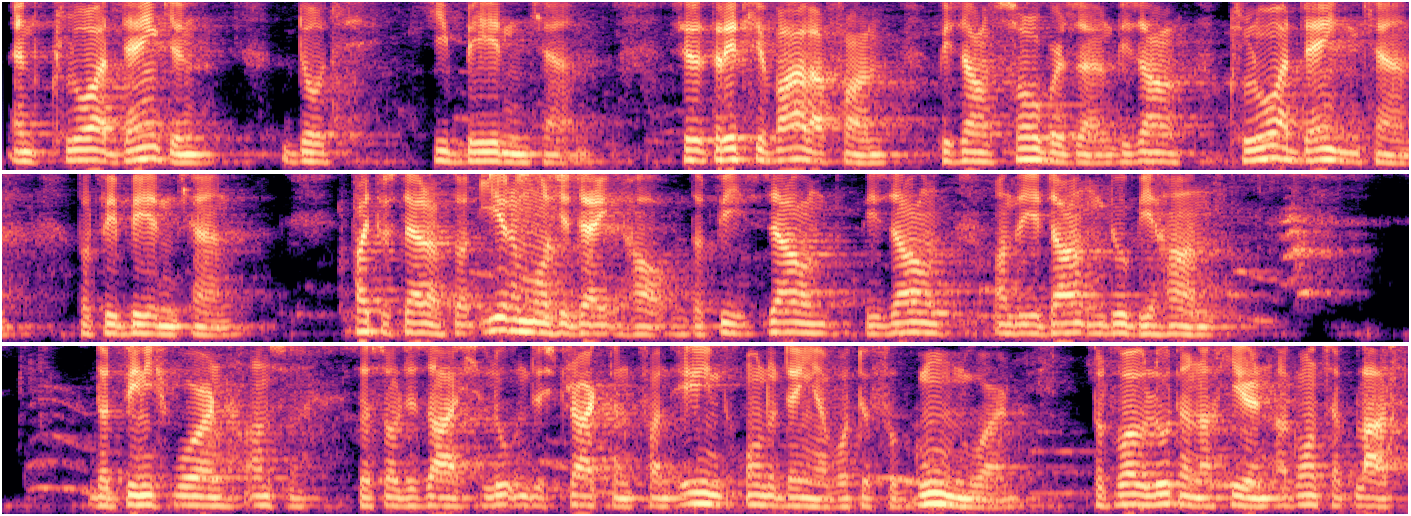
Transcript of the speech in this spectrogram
en klaar denken dat je beden kan. Ze het redt je waar van, We zullen sober zijn, we zal klar denken können, dass wir beten können. Petrus darauf sagt, ihr mal Gedanken halten, dass wir sollen, wir sollen unsere Gedanken durchbehandeln. Dass wir nicht wollen, uns, das soll ich sagen, luten distracten von irgendeiner Dinge, was wir vergungen wollen. Dat wollen luten nach hier, an ganzer Platz.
